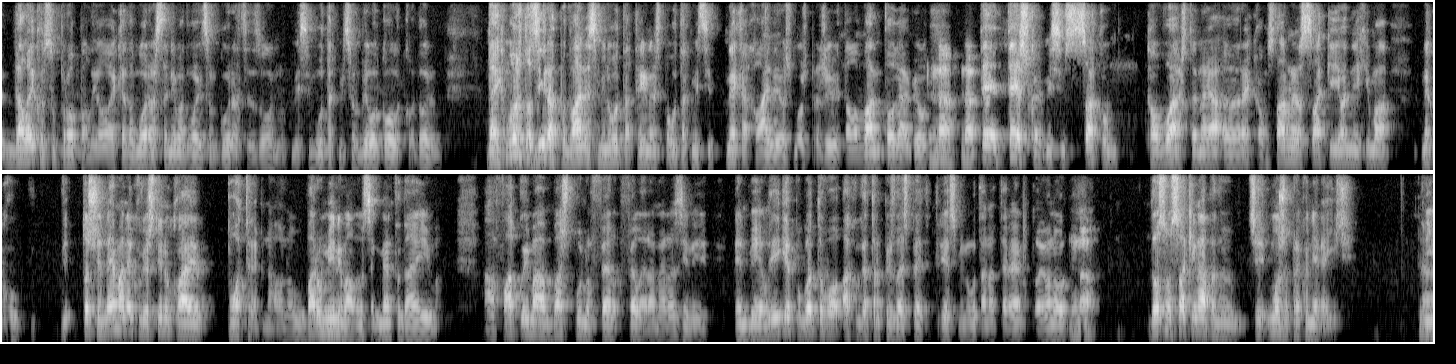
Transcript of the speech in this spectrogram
Daleko su propali ovaj, kada moraš sa njima dvojicom gurat sezonu, mislim, utakmicu bilo koliko. Do, da ih možeš dozirat po 12 minuta, 13 po utakmici, nekako, ajde, još možeš preživjeti, ali van toga je bilo Da, da. te, teško je, mislim, svako kao voja što je naja, rekao, stvarno je svaki od njih ima neku, točno nema neku vještinu koja je potrebna, ono, bar u minimalnom segmentu da je ima. A Faku ima baš puno fel, felera na razini NBA lige, pogotovo ako ga trpiš 25-30 minuta na terenu. To je ono, da. Doslovno svaki napad će, može preko njega ići. Da. I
